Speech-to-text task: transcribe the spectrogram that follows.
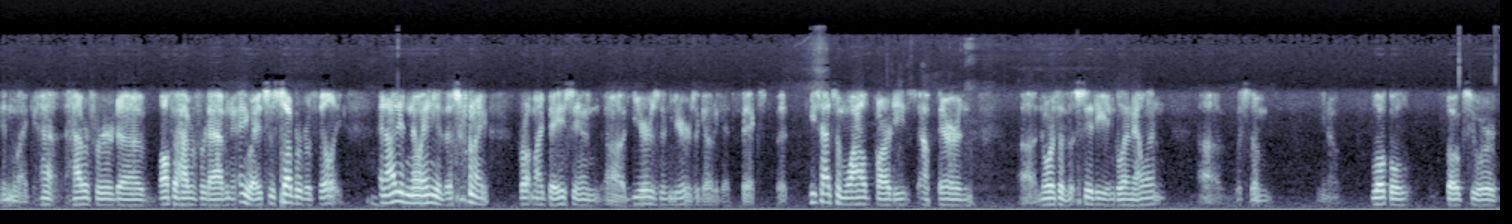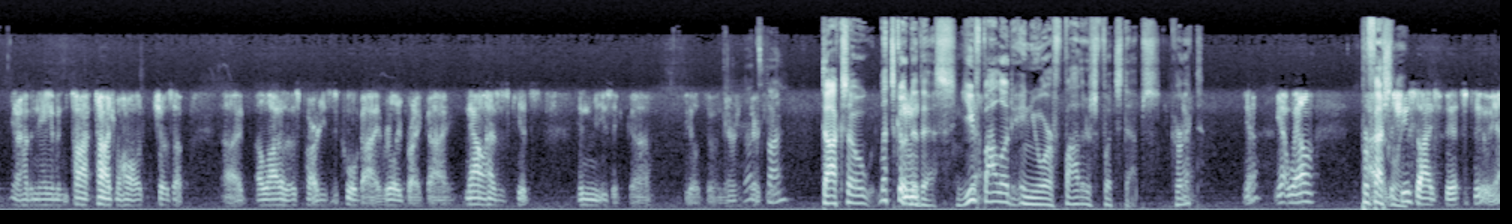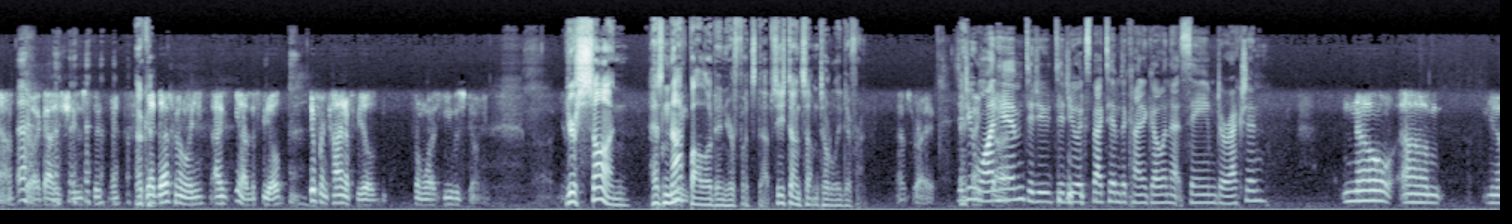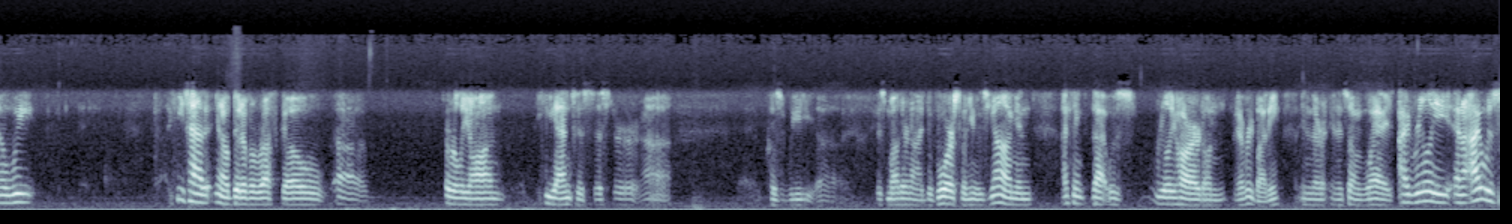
in like ha- Haverford, uh, off of Haverford Avenue. Anyway, it's a suburb of Philly. And I didn't know any of this when I brought my bass in uh, years and years ago to get fixed. But he's had some wild parties out there in uh, north of the city in Glen Ellen uh, with some, you know, local folks who are, you know, have a name. And Ta- Taj Mahal shows up uh, a lot of those parties. He's a cool guy, really bright guy. Now has his kids in the music uh, field doing their their That's gig. fun. Doc, so let's go to Mhm. this. You Yeah. followed in your father's footsteps, correct? Yeah, yeah. Well, Professionally. Uh, the shoe size fits too. Yeah, so I got his shoes too. Yeah. Okay. yeah, definitely. I, you know, the field, different kind of field from what he was doing. Your son has not Mm. followed in your footsteps. He's done something totally different. That's right. Did you Thank want God. him? Did you did you expect him to kind of go in that same direction? No, um, you know, we. He's had you know a bit of a rough go uh, early on. He and his sister, because we, uh, his mother and I divorced when he was young, and I think that was really hard on everybody in their in its own way. I really, and I was,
